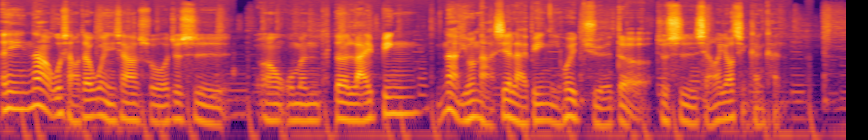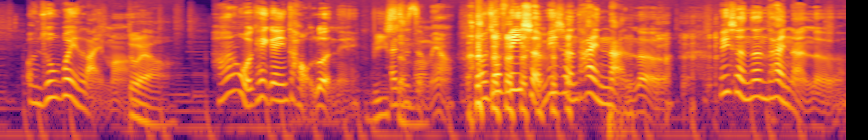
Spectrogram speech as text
哎、那我想要再问一下说就是嗯、呃我们的来宾，那有哪些来宾你会觉得就是想要邀请看看？哦，你说未来吗？，对啊啊，我可以跟你讨论呢，还是怎么样？哦、你说 Vision，Vision 太难了，Vision 真的太难了。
